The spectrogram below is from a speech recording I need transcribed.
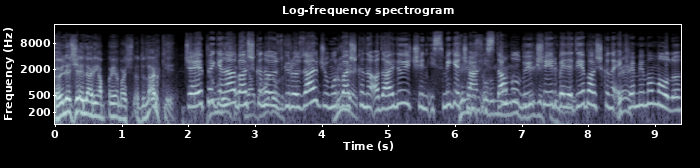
Öyle şeyler yapmaya başladılar ki. CHP Genel Başkanı Özgür Özel, Cumhurbaşkanı adaylığı için ismi geçen İstanbul Büyükşehir. Belediye Başkanı Ve- Ekrem İmamoğlu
